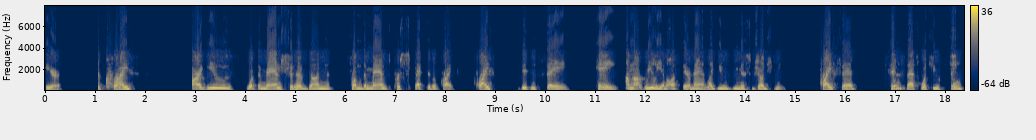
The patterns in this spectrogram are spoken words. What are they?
here. Christ argues what the man should have done from the man's perspective of Christ. Christ didn't say, Hey, I'm not really an austere man, like you misjudged me. Christ said, Since that's what you think,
